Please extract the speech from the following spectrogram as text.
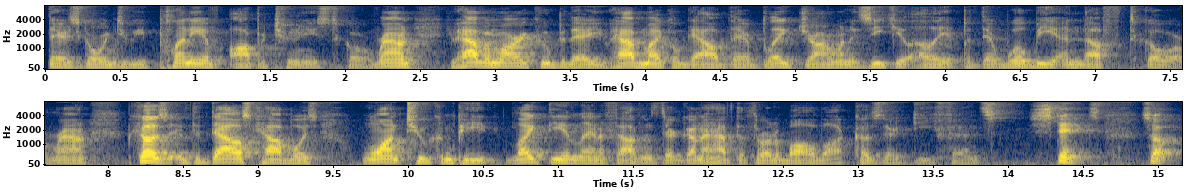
There's going to be plenty of opportunities to go around. You have Amari Cooper there. You have Michael Gallup there, Blake Jarwin, Ezekiel Elliott, but there will be enough to go around because if the Dallas Cowboys want to compete like the Atlanta Falcons, they're going to have to throw the ball a lot because their defense stinks. So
